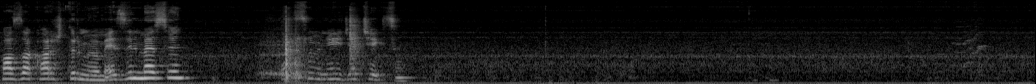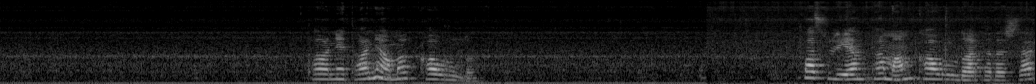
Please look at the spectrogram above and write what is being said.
Fazla karıştırmıyorum ezilmesin. O suyunu iyice çeksin. Tane tane ama kavruldu. Fasulyem tamam kavruldu arkadaşlar.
